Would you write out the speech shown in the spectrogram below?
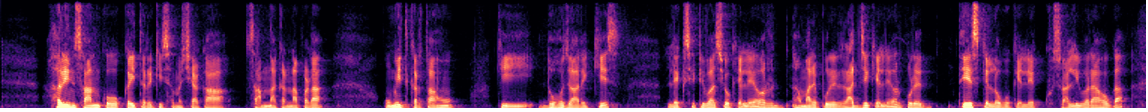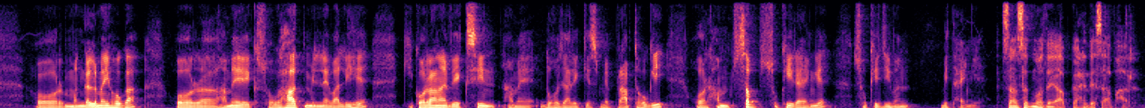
हर इंसान को कई तरह की समस्या का सामना करना पड़ा। उम्मीद करता हूँ कि 2021 लेक सिटी वासियों के लिए और हमारे पूरे राज्य के लिए और पूरे देश के लोगों के लिए खुशहाली भरा होगा। और मंगलमय होगा और हमें एक सौगात मिलने वाली है कि कोरोना वैक्सीन हमें 2021 में प्राप्त होगी और हम सब सुखी रहेंगे, सुखी जीवन बिताएँगे। सांसद महोदय, आपका हृदय से आभार।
